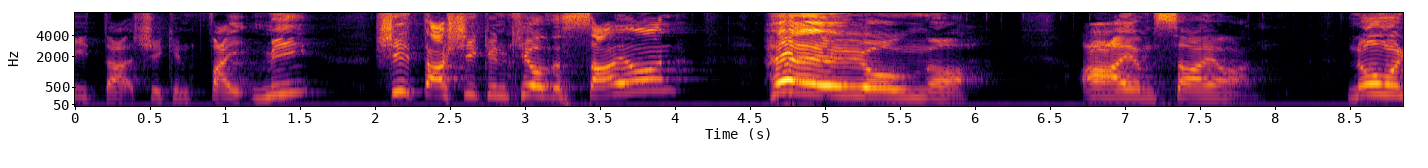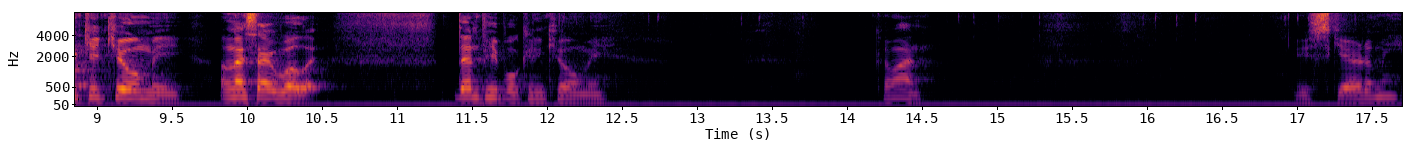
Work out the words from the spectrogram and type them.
She thought she can fight me? She thought she can kill the Sion. Hell no! I am Sion. No one can kill me unless I will it. Then people can kill me. Come on. You scared of me?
